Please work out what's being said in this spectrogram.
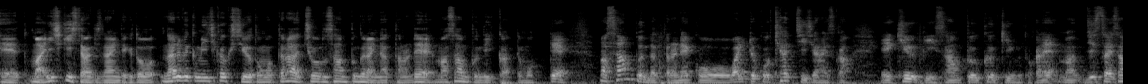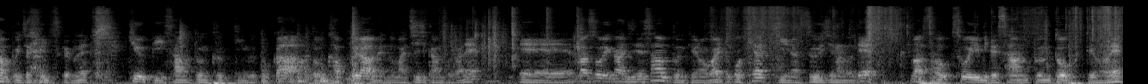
えっ、ー、と、まあ、意識したわけじゃないんだけど、なるべく短くしようと思ったら、ちょうど3分ぐらいになったので、まあ、3分でいいかって思って、まあ、3分だったらね、こう、割とこう、キャッチーじゃないですか。えー、キューピー3分クッキングとかね、まあ、実際3分じゃないんですけどね、キューピー3分クッキングとか、あとカップラーメンの待ち時間とかね、えー、まあ、そういう感じで3分っていうのは割とこう、キャッチーな数字なので、まあ、そそういう意味で3分トークっていうのをね、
